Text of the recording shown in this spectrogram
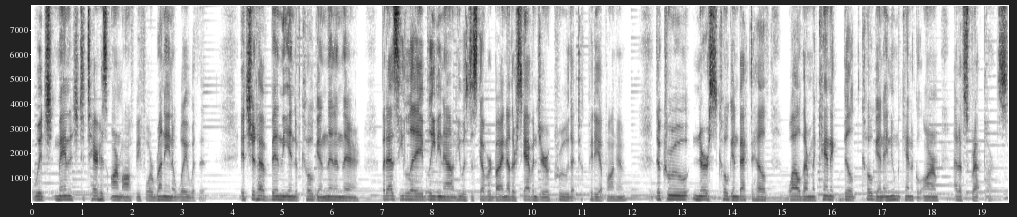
which managed to tear his arm off before running away with it. It should have been the end of Kogan then and there, but as he lay bleeding out, he was discovered by another scavenger crew that took pity upon him. The crew nursed Kogan back to health, while their mechanic built Kogan a new mechanical arm out of scrap parts.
